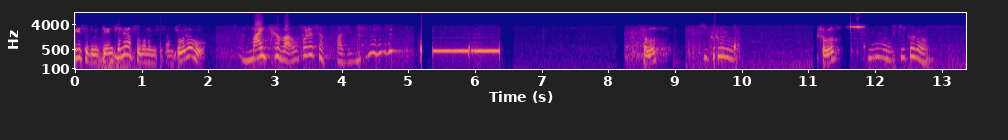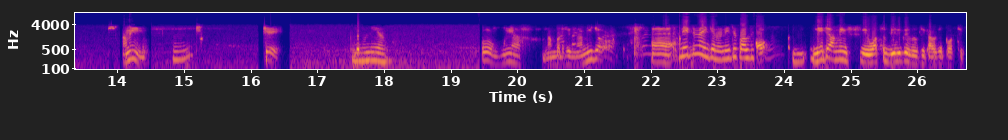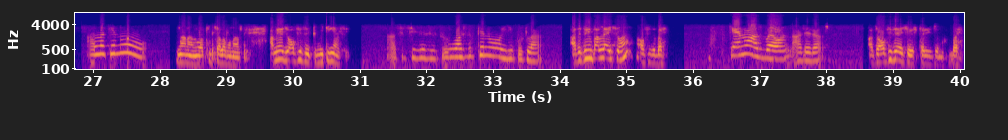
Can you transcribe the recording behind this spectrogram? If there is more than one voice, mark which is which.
Speaker 1: কি তুমি টেনশনে আছো কোনো কিছু? আমি চলে যাব?
Speaker 2: মাইক খাবা উপরে সব ফাজিল।
Speaker 1: হ্যালো?
Speaker 2: কি করো?
Speaker 1: হ্যালো?
Speaker 2: হুম কি করো?
Speaker 1: আমি?
Speaker 2: হুম।
Speaker 1: কে?
Speaker 2: মুনিয়া।
Speaker 1: ও মুনিয়া নাম্বারটা দিন। আমি যা হ্যাঁ।
Speaker 2: নেটে নাই কেন? নেটে কল দিচ্ছি।
Speaker 1: নেটে আমি হোয়াটসঅ্যাপ ডিলিট করে ফেলছি কালকে পর থেকে।
Speaker 2: আল্লাহ কেন?
Speaker 1: না না আমি হোয়াটসঅ্যাপ চালাবো না। আমি আজ অফিসে একটু মিটিং আছি।
Speaker 2: আচ্ছা ঠিক আছে তুমি হোয়াটসঅ্যাপ কেন ইয়ে করলা?
Speaker 1: আচ্ছা তুমি পারলে আইসো হ্যাঁ? অফিসে বাই
Speaker 2: কেন আসবে এখন আর এরা
Speaker 1: আচ্ছা অফিসে আইসো স্টাডির জন্য বাই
